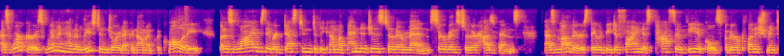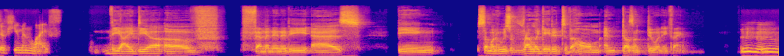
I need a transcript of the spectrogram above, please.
As workers, women had at least enjoyed economic equality, but as wives, they were destined to become appendages to their men, servants to their husbands. As mothers, they would be defined as passive vehicles for the replenishment of human life. The idea of femininity as being someone who is relegated to the home and doesn't do anything. hmm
